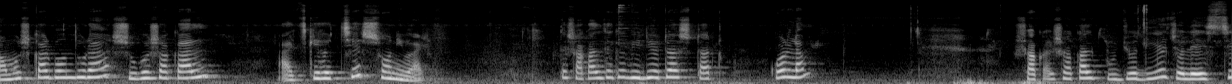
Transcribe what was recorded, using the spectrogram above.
নমস্কার বন্ধুরা, শুভ সকাল। আজকে হচ্ছে শনিবার। তো সকাল থেকে ভিডিওটা স্টার্ট করলাম। সকাল সকাল পুজো দিয়ে চলে এসেছি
